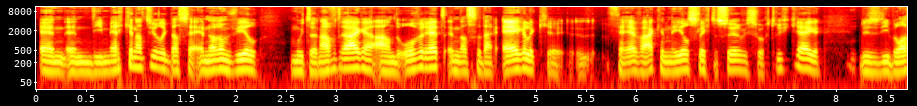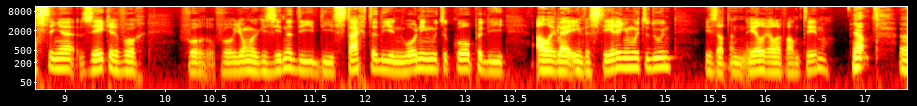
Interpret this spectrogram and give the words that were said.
en, en die merken natuurlijk dat ze enorm veel moeten afdragen aan de overheid en dat ze daar eigenlijk uh, vrij vaak een heel slechte service voor terugkrijgen. Dus die belastingen, zeker voor, voor, voor jonge gezinnen die, die starten, die een woning moeten kopen, die allerlei investeringen moeten doen, is dat een heel relevant thema. Ja, uh,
